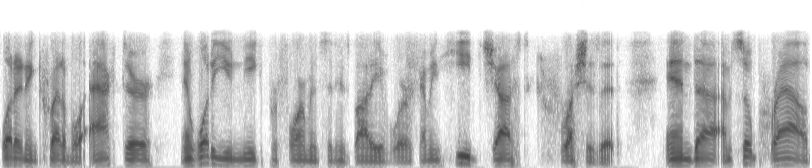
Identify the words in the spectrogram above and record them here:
what an incredible actor and what a unique performance in his body of work I mean he just crushes it and uh I'm so proud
